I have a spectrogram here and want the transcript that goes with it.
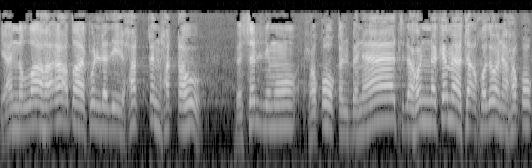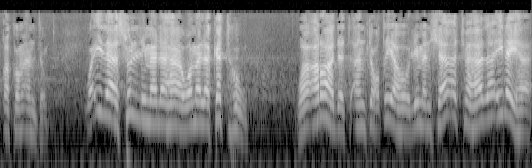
لأن الله أعطى كل ذي حق حقه. فسلموا حقوق البنات لهن كما تأخذون حقوقكم أنتم. وإذا سلم لها وملكته وأرادت أن تعطيه لمن شاءت فهذا إليها.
